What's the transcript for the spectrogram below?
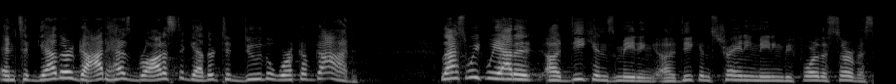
And together God has brought us together to do the work of God. Last week we had a, a deacons meeting, a deacons training meeting before the service.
